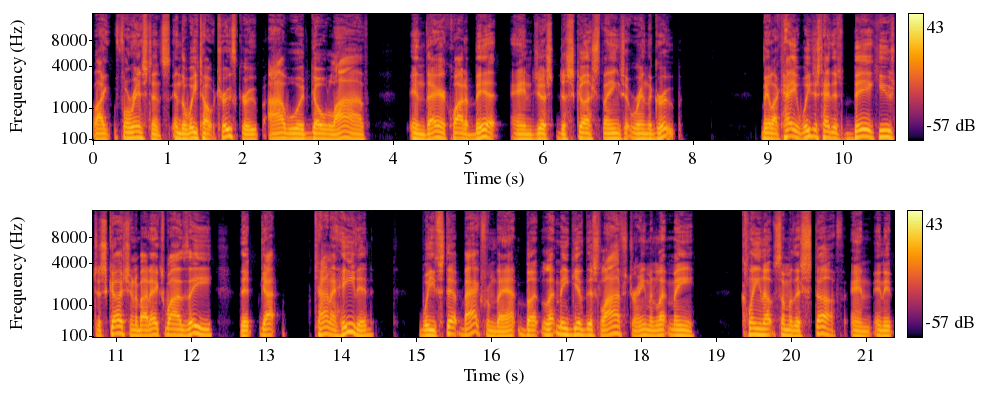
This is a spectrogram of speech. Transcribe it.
like for instance, in the We Talk Truth group, I would go live in there quite a bit and just discuss things that were in the group be like, hey, we just had this big, huge discussion about XYZ that got kind of heated. We've stepped back from that, but let me give this live stream and let me clean up some of this stuff. And and it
